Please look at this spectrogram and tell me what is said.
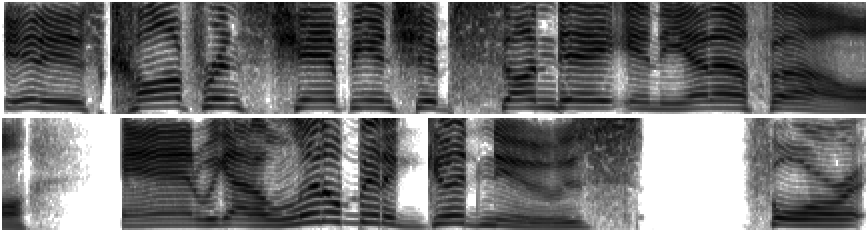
It is Conference Championship Sunday in the NFL, and we got a little bit of good news for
